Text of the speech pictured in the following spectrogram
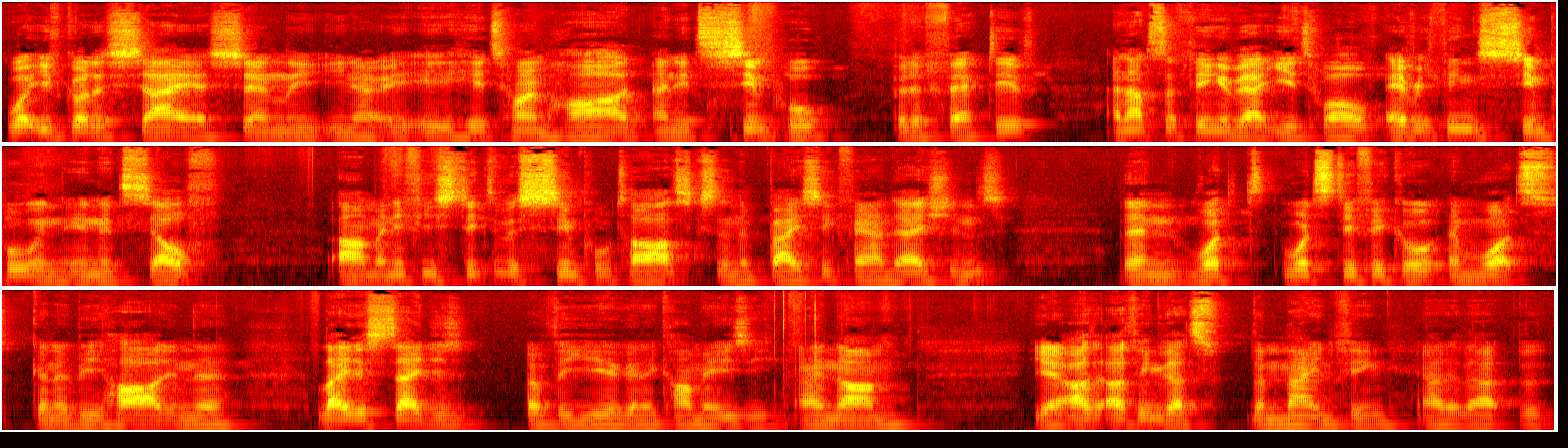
what you've got to say is certainly, you know, it, it hits home hard and it's simple but effective. And that's the thing about year twelve. Everything's simple in, in itself. Um, and if you stick to the simple tasks and the basic foundations, then what what's difficult and what's going to be hard in the later stages of the year going to come easy. And um, yeah, I, I think that's the main thing out of that that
